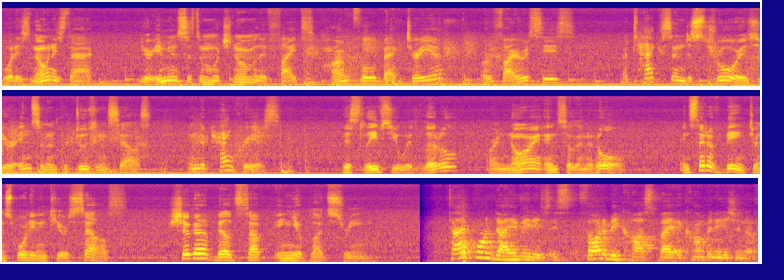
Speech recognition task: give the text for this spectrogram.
What is known is that your immune system, which normally fights harmful bacteria or viruses, attacks and destroys your insulin producing cells in the pancreas. This leaves you with little or no insulin at all. Instead of being transported into your cells, sugar builds up in your bloodstream. Type 1 diabetes is thought to be caused by a combination of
